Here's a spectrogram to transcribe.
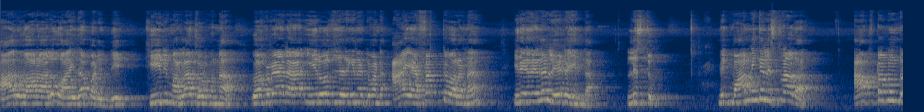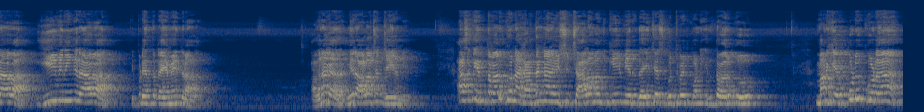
ఆరు వారాలు వాయిదా పడింది. కీని మరలా చూడమన్నారు ఒకవేళ ఈరోజు జరిగినటువంటి ఆ ఎఫెక్ట్ వలన ఇది ఏదైనా లేట్ అయిందా? లిస్టు. మీకు మార్నింగే లిస్ట్ రావాలి. ఆఫ్టర్నూన్ రావాలి. ఈవినింగ్ రావాలి. ఇప్పుడు ఎంత టైం అయింది రావాలి అవునా కదా? మీరు ఆలోచన చేయండి. అసలు ఇంతవరకు నాకు అర్థం కాని విషయం చాలామందికి మీరు దయచేసి గుర్తుపెట్టుకోండి. ఇంతవరకు మనకి ఎప్పుడు కూడా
